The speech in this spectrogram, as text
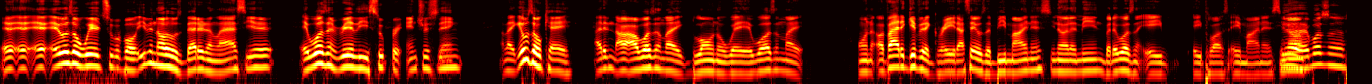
It, it, it, it was a weird Super Bowl. Even though it was better than last year, it wasn't really super interesting. Like it was okay. I didn't. I, I wasn't like blown away. It wasn't like on. If I had to give it a grade, I'd say it was a B minus. You know what I mean? But it wasn't A A plus A minus. You yeah, know, it wasn't.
